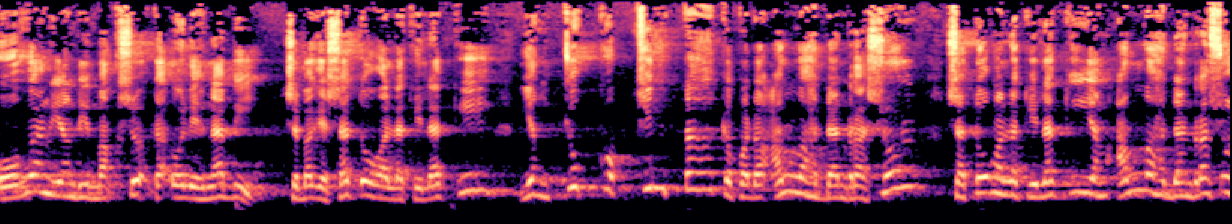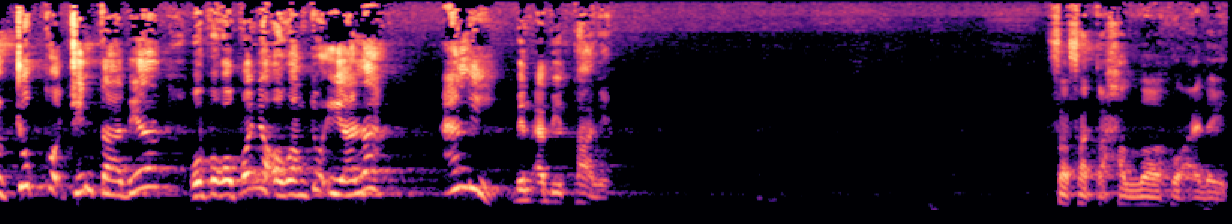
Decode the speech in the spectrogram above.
orang yang dimaksudkan oleh Nabi sebagai satu orang laki-laki yang cukup cinta kepada Allah dan Rasul satu orang laki-laki yang Allah dan Rasul cukup cinta dia, rupa-rupanya orang tu ialah Ali bin Abi Talib. Fafatahallahu alaih.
